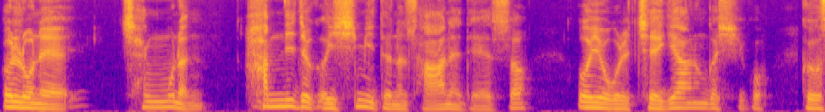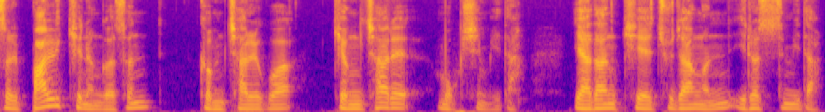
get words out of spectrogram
언론의 책무는 합리적 의심이 드는 사안에 대해서 의혹을 제기하는 것이고 그것을 밝히는 것은 검찰과 경찰의 몫입니다. 야단키의 주장은 이렇습니다.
